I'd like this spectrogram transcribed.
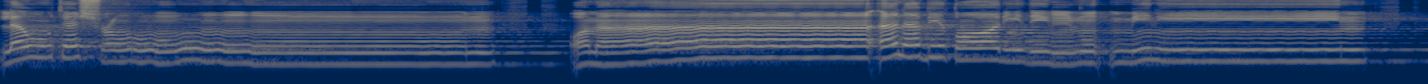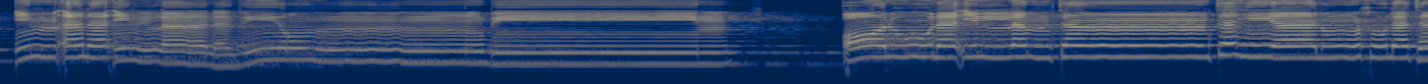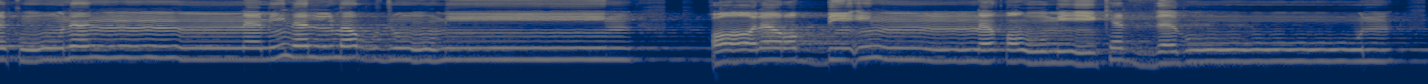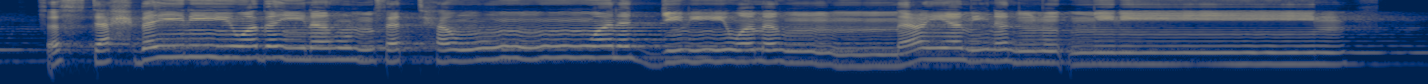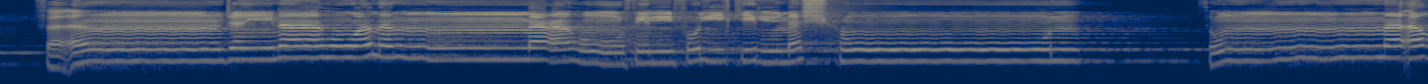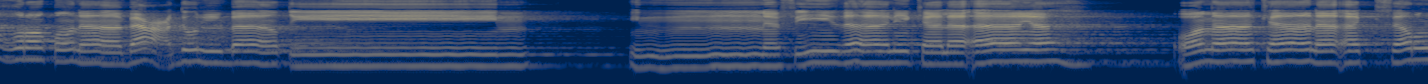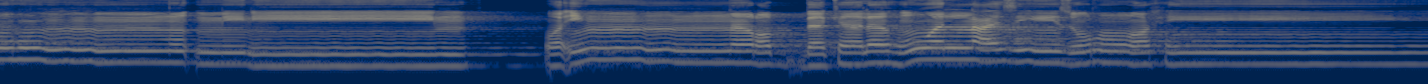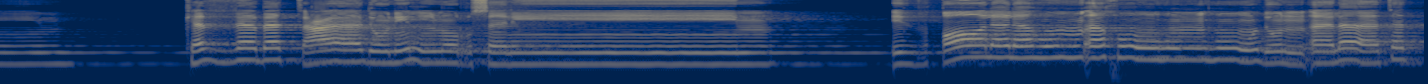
لو تشعرون وما أنا بطارد المؤمنين إن أنا إلا نذير مبين قالوا لئن لم تنته يا نوح لتكونن من المرجومين. قال رب إن قومي كذبون. فافتح بيني وبينهم فتحا ونجني ومن معي من المؤمنين. فأنجيناه ومن معه في الفلك المشحون ثم أغرقنا بعد الباقين إن في ذلك لآية وما كان أكثرهم مؤمنين وإن ربك لهو العزيز الرحيم. كذبت عاد المرسلين. إذ قال لهم أخوهم هود ألا تتقون؟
